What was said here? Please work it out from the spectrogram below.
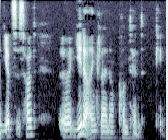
und jetzt ist halt äh, jeder ein kleiner Content King.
